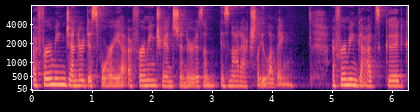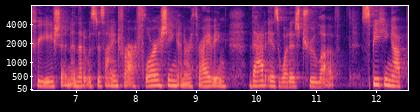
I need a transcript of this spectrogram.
affirming gender dysphoria, affirming transgenderism is not actually loving. Affirming God's good creation and that it was designed for our flourishing and our thriving, that is what is true love. Speaking up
